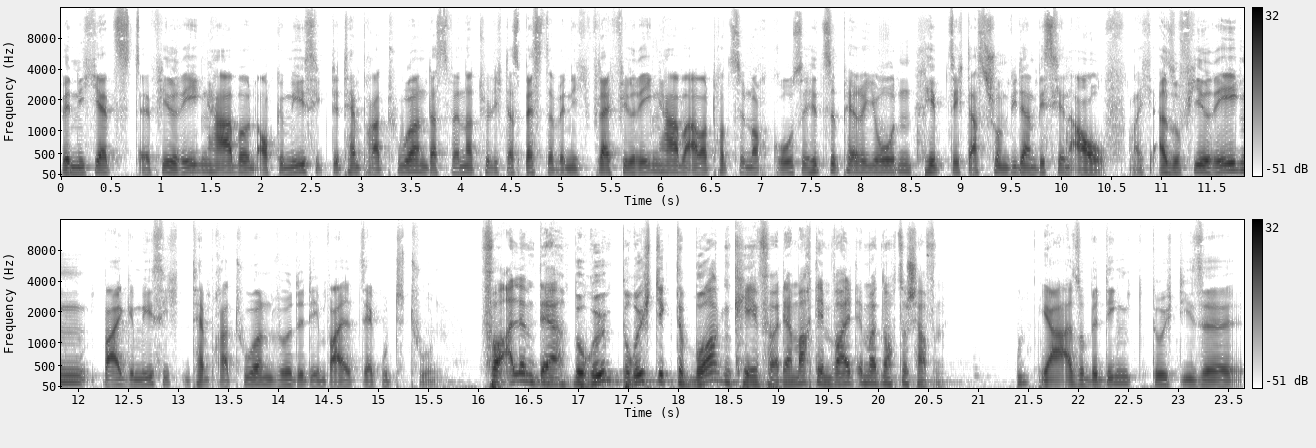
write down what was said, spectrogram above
Wenn ich jetzt äh, viel Regen habe und auch gemäßigte Temperaturen, das wäre natürlich das Beste. Wenn ich vielleicht viel Regen habe, aber trotzdem noch große Hitzeperioden, hebt sich das schon wieder ein bisschen auf. Also viel Regen bei gemäßigten Temperaturen würde dem Wald sehr gut tun. Vor allem der berühmt-berüchtigte Borkenkäfer, der macht dem Wald immer noch zu schaffen. Ja, also bedingt durch diese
